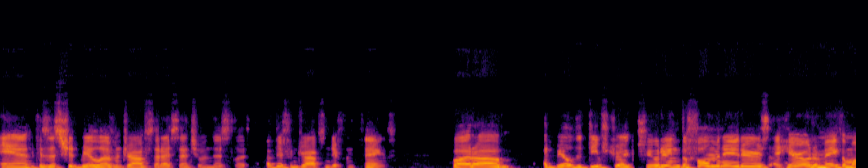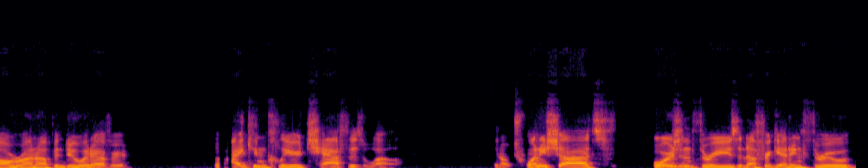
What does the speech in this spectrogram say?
and because this should be 11 drops that I sent you in this list. I have different drops and different things, but um, I'd be able to deep strike shooting the fulminators, a hero to make them all run up and do whatever. So I can clear chaff as well. You know, 20 shots, fours and threes, enough for getting through.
